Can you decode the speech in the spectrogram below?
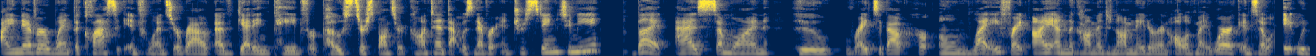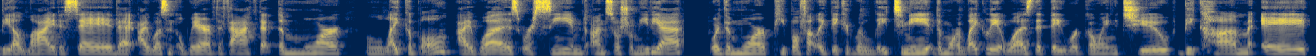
I never went the classic influencer route of getting paid for posts or sponsored content. That was never interesting to me. But as someone who writes about her own life, right? I am the common denominator in all of my work. And so it would be a lie to say that I wasn't aware of the fact that the more likable I was or seemed on social media, or the more people felt like they could relate to me, the more likely it was that they were going to become a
